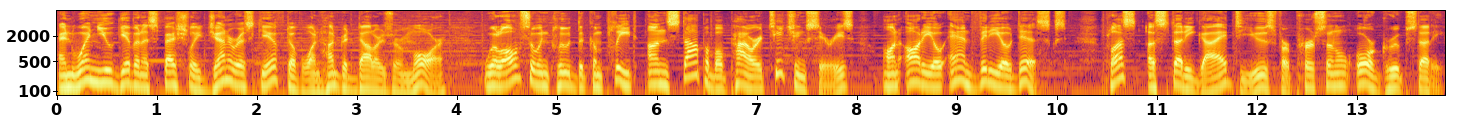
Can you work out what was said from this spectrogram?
And when you give an especially generous gift of $100 or more, we'll also include the complete Unstoppable Power teaching series on audio and video discs, plus a study guide to use for personal or group study.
